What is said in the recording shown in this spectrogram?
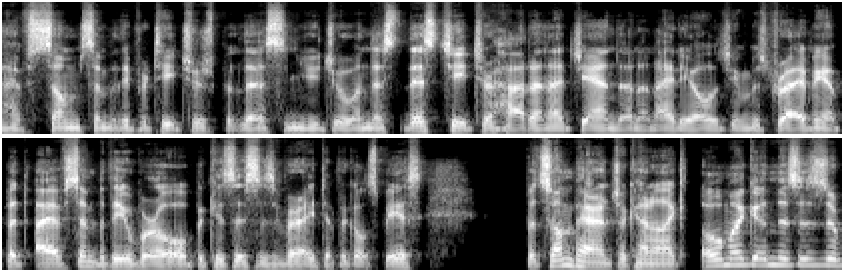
I have some sympathy for teachers, but less than you, Jo. And this this teacher had an agenda and an ideology and was driving it. But I have sympathy overall because this is a very difficult space. But some parents are kind of like, "Oh my goodness, this is a,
